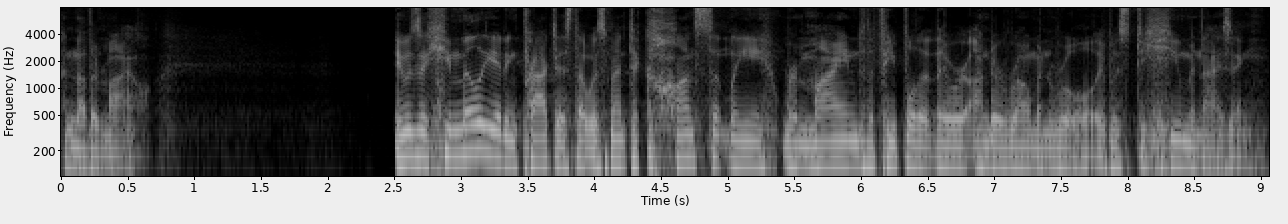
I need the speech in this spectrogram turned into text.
another mile. It was a humiliating practice that was meant to constantly remind the people that they were under Roman rule. It was dehumanizing.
